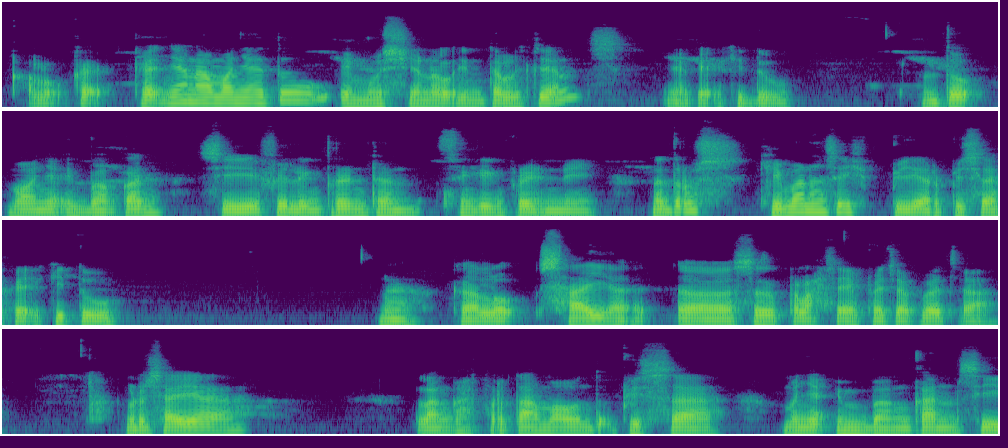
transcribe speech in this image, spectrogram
kalau kayak, kayaknya namanya itu emotional intelligence ya kayak gitu untuk menyeimbangkan si feeling brain dan thinking brain ini. Nah terus gimana sih biar bisa kayak gitu? Nah kalau saya uh, setelah saya baca-baca, menurut saya langkah pertama untuk bisa menyeimbangkan si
